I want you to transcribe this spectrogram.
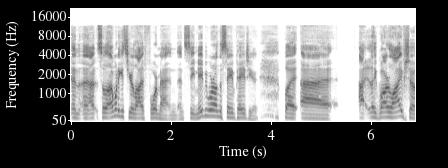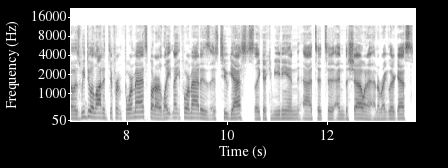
and uh, so I want to get to your live format and, and see, maybe we're on the same page here, but, uh, I, like our live shows, we do a lot of different formats, but our late night format is is two guests, like a comedian uh, to to end the show and a, and a regular guest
